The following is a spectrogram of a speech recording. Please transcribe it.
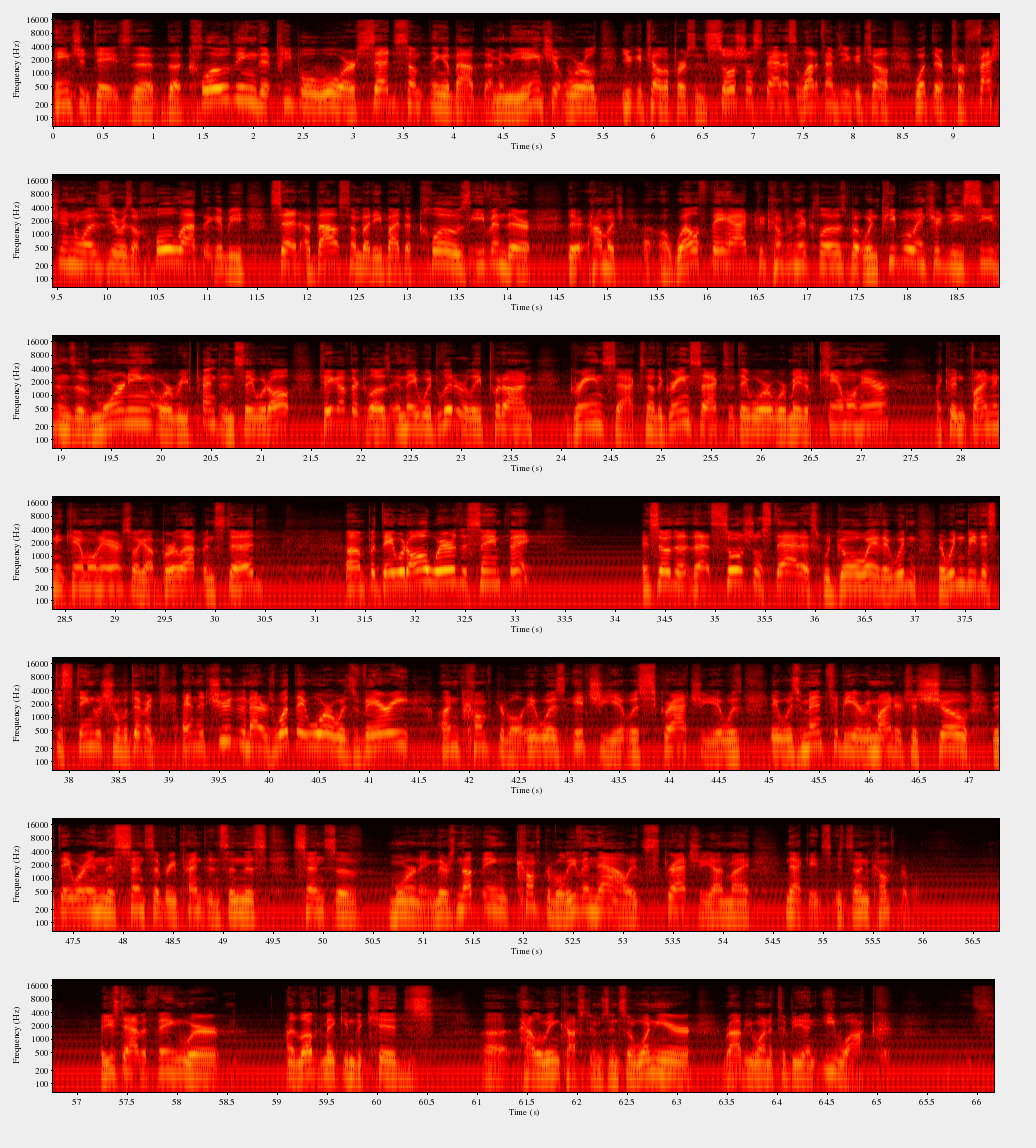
Ancient days, the, the clothing that people wore said something about them. In the ancient world, you could tell a person's social status. A lot of times, you could tell what their profession was. There was a whole lot that could be said about somebody by the clothes, even their their, how much uh, wealth they had could come from their clothes. But when people entered these seasons of mourning or repentance, they would all take off their clothes and they would literally put on grain sacks. Now, the grain sacks that they wore were made of camel hair. I couldn't find any camel hair, so I got burlap instead. Um, but they would all wear the same thing. And so the, that social status would go away. They wouldn't, there wouldn't be this distinguishable difference. And the truth of the matter is, what they wore was very uncomfortable. It was itchy. It was scratchy. It was, it was meant to be a reminder to show that they were in this sense of repentance, in this sense of mourning. There's nothing comfortable. Even now, it's scratchy on my neck. It's, it's uncomfortable. I used to have a thing where I loved making the kids uh, Halloween costumes. And so one year, Robbie wanted to be an Ewok. It's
